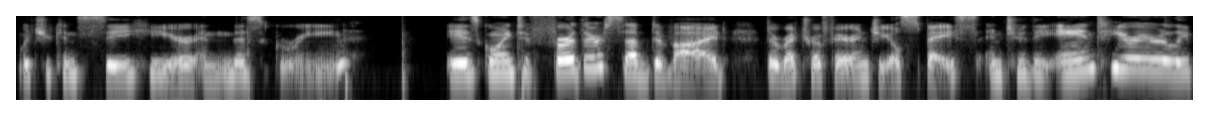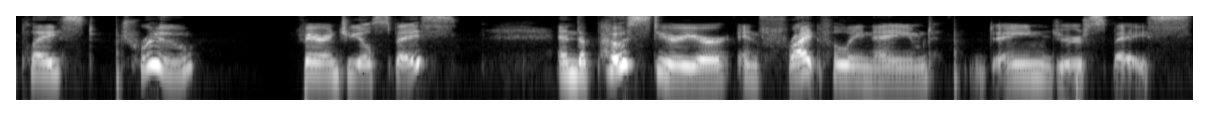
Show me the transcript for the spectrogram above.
which you can see here in this green, is going to further subdivide the retropharyngeal space into the anteriorly placed true pharyngeal space, and the posterior and frightfully named danger space.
